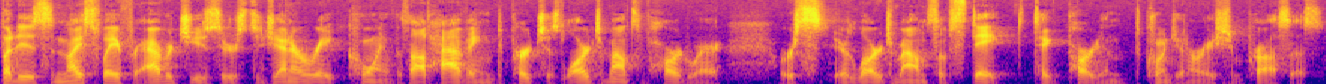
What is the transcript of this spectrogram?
But it is a nice way for average users to generate coin without having to purchase large amounts of hardware or, or large amounts of stake to take part in the coin generation process.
